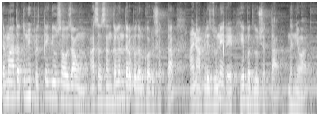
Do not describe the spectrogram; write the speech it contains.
तर मग आता तुम्ही प्रत्येक दिवसावर जाऊन असं संकलन दर बदल करू शकता आणि आपले जुने रेट हे बदलू शकता. धन्यवाद.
